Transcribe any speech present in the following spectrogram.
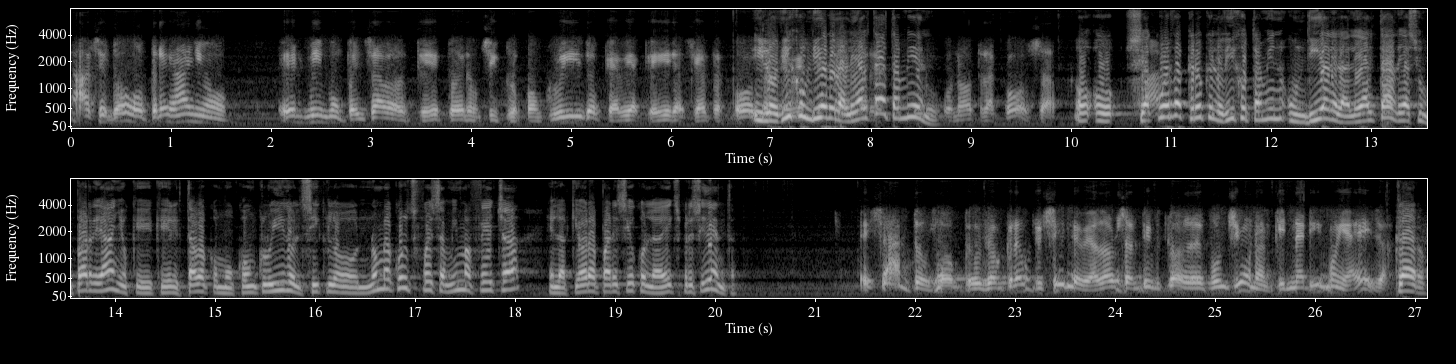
hace dos o tres años él mismo pensaba que esto era un ciclo concluido, que había que ir hacia otras cosas. Y lo dijo un día de la lealtad también. Con otra cosa. O, ¿Se ah. acuerda? Creo que lo dijo también un día de la lealtad de hace un par de años, que, que estaba como concluido el ciclo, no me acuerdo si fue esa misma fecha en la que ahora apareció con la expresidenta. Exacto, yo, yo creo que sí, le había dado certificado de función al kirchnerismo y a ella. Claro,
